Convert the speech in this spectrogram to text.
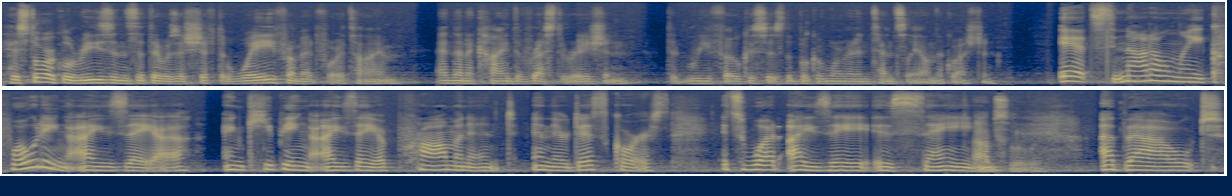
historical reasons that there was a shift away from it for a time, and then a kind of restoration that refocuses the Book of Mormon intensely on the question. It's not only quoting Isaiah and keeping Isaiah prominent in their discourse, it's what Isaiah is saying. Absolutely. About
